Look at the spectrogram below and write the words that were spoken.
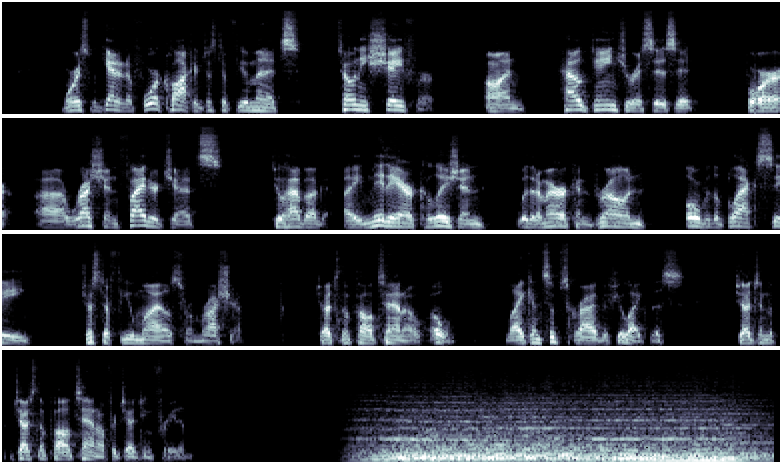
Morris, we get it at four o'clock in just a few minutes. Tony Shaffer on how dangerous is it for uh, Russian fighter jets to have a, a midair collision with an American drone over the Black Sea, just a few miles from Russia. Judge Napolitano. Oh, like and subscribe if you like this. Judge, Judge Napolitano for Judging Freedom.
